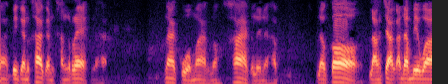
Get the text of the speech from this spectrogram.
มาก เป็นการฆ่ากันครั้งแรกนะฮะน่ากลัวมากเนาะฆ่ากันเลยนะครับ แล้วก็หลังจากอดัมเอวา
